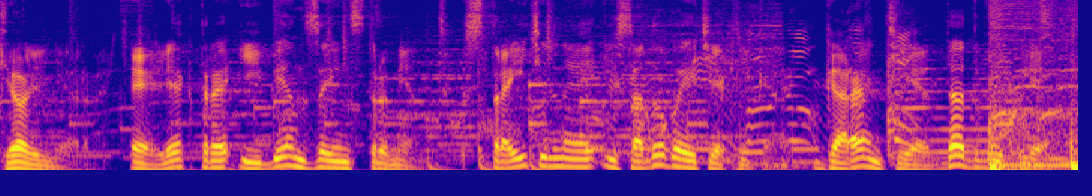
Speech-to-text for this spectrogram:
Кёльнер. Электро- и бензоинструмент. Строительная и садовая техника. Гарантия до двух лет.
